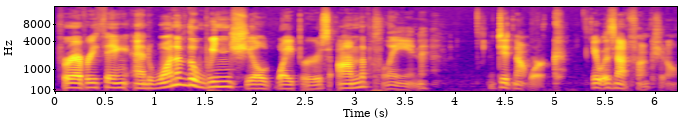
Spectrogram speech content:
for everything. And one of the windshield wipers on the plane did not work. It was not functional.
